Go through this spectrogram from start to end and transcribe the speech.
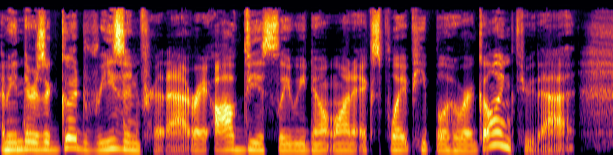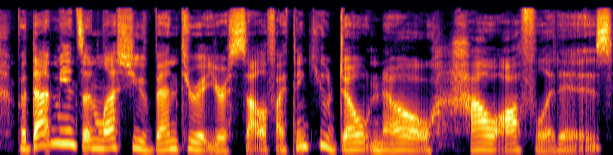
I mean, there's a good reason for that, right? Obviously, we don't want to exploit people who are going through that. But that means unless you've been through it yourself, I think you don't don't know how awful it is.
